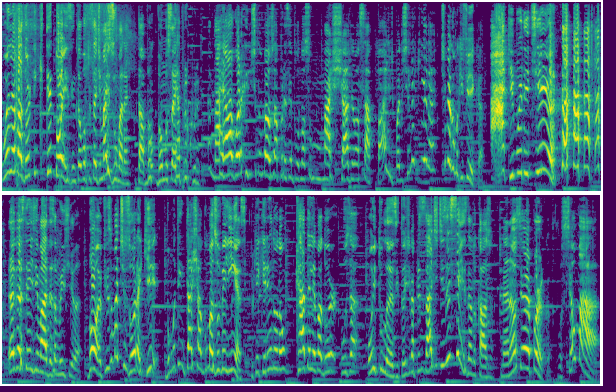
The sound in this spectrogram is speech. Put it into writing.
o elevador tem que ter dois, então vou precisar de mais uma, né? Tá, vamos sair à procura. Na real, agora que a gente não vai usar, por exemplo, o nosso machado e nossa pá, a gente pode deixar ele aqui, né? Deixa eu ver como que fica. Ah, que bonitinho! eu gostei demais dessa mochila. Bom, eu fiz uma tesoura aqui. Vamos tentar achar algumas ovelhinhas, porque querendo ou não, cada elevador usa oito lãs, então a gente vai precisar de 16, né, no caso. Não é não, senhor porco? Você é uma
